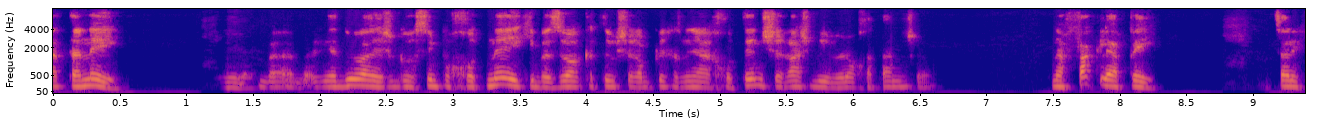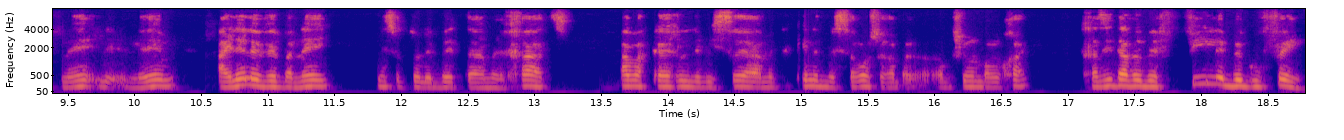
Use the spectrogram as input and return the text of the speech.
חתני. ידוע, יש גורסים פה חותני, כי בזוהר כתוב שרבי פנחס בן יאיר חותן שרשב"י ולא חתן שלו. נפק להפי. יצא לפני, להם, איילה ובני, הכניס אותו לבית המרחץ, אבא קייך לבשרי המתקן את בשרו של רבי שמעון בר יוחאי. חזית אבי בפילה בגופי.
